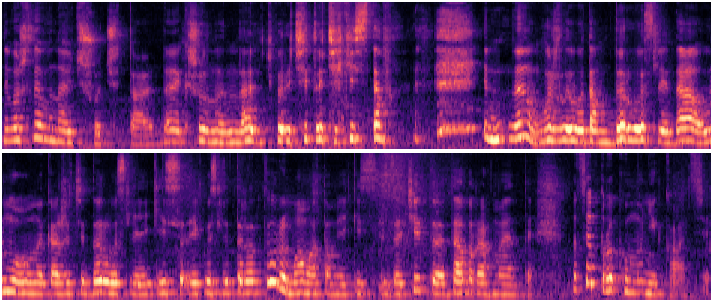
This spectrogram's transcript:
Неважливо навіть, що читають, да? якщо вони навіть перечитують якісь там, ну, можливо, там дорослі, да? умовно кажучи, дорослі якісь, якусь літературу, мама там якісь зачитує та фрагменти. То це про комунікацію.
